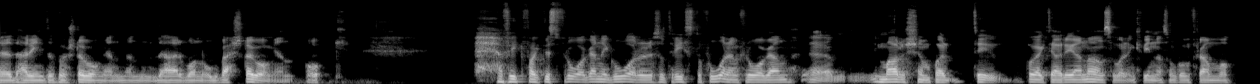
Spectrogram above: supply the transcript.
Uh, det här är inte första gången, men det här var nog värsta gången. Och jag fick faktiskt frågan igår, och det är så trist att få den frågan. I marschen på, till, på väg till arenan så var det en kvinna som kom fram och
